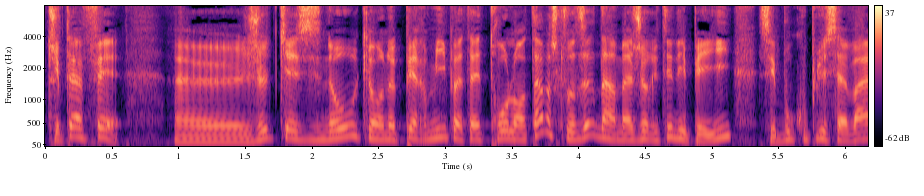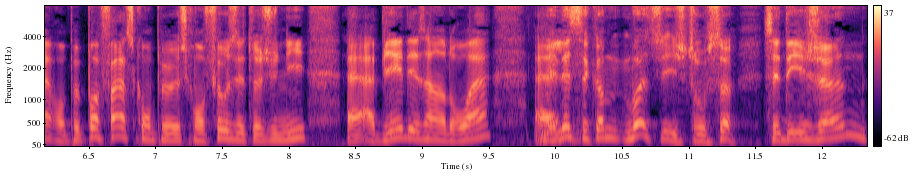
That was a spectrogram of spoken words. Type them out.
tout à fait. Un jeu de casino qu'on a permis peut-être trop longtemps, parce qu'il faut dire que dans la majorité des pays, c'est beaucoup plus sévère. On peut pas faire ce qu'on peut, ce qu'on fait aux États-Unis à bien des endroits. Mais là, c'est comme moi, je trouve ça. C'est des jeunes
